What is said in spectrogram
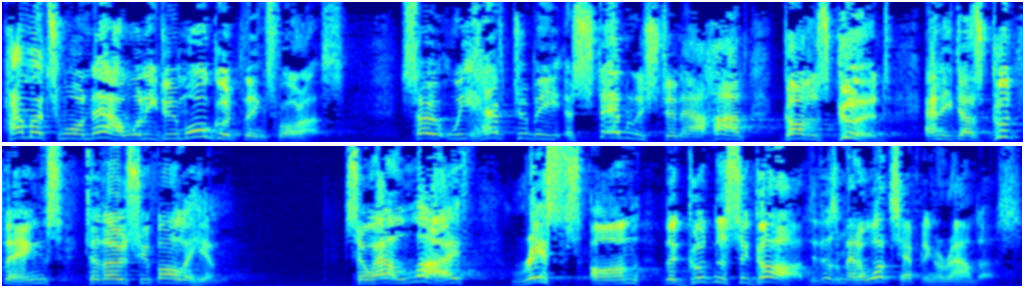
how much more now will he do more good things for us? So we have to be established in our heart God is good and he does good things to those who follow him. So our life rests on the goodness of God. It doesn't matter what's happening around us.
